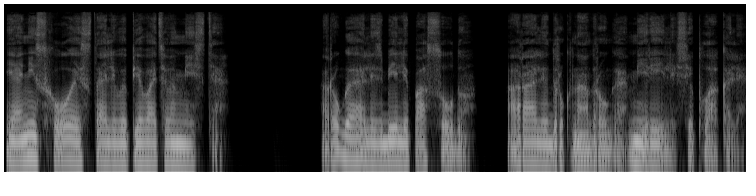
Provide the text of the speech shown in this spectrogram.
и они с Хлоей стали выпивать вместе. Ругались, били посуду, орали друг на друга, мирились и плакали.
